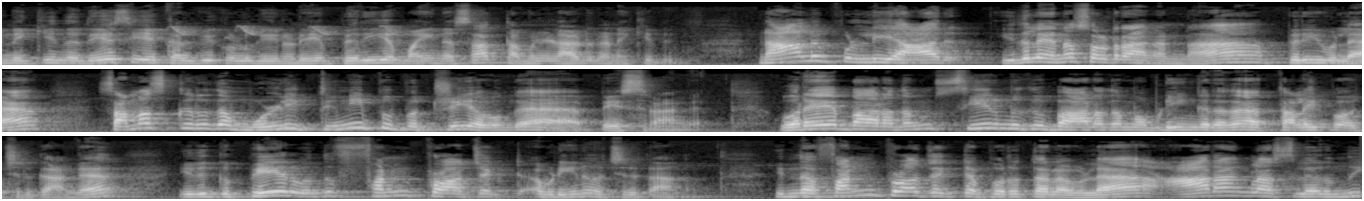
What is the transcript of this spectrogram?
இன்றைக்கி இந்த தேசிய கல்விக் கொள்கையினுடைய பெரிய மைனஸாக தமிழ்நாடு நினைக்குது. நாலு புள்ளி ஆறு. இதில் என்ன சொல்கிறாங்கன்னா பிரிவில் சமஸ்கிருத மொழி திணிப்பு பற்றி அவங்க பேசுகிறாங்க ஒரே பாரதம் சீர்மிகு பாரதம் அப்படிங்கிறத தலைப்பை வச்சுருக்காங்க. இதுக்கு பேர் வந்து ஃபன் ப்ராஜெக்ட் அப்படின்னு வச்சுருக்காங்க. இந்த ஃபன் ப்ராஜெக்டை பொறுத்தளவில் ஆறாம் கிளாஸ்லேருந்து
